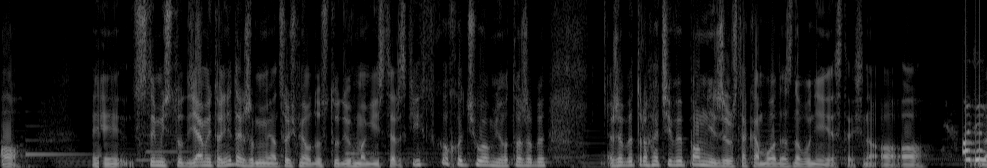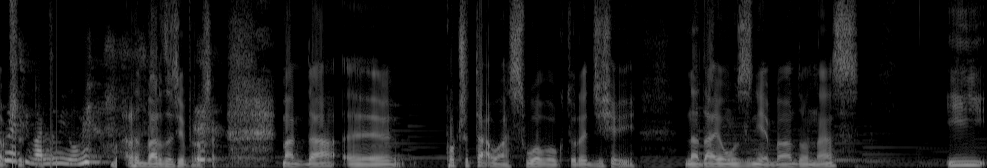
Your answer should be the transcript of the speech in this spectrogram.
O, y, z tymi studiami to nie tak, żebym ja coś miał do studiów magisterskich, tylko chodziło mi o to, żeby, żeby trochę ci wypomnieć, że już taka młoda znowu nie jesteś. No, o, o. O, dziękuję ci bardzo, miło mi. Bardzo, bardzo cię proszę. Magda, y poczytała słowo, które dzisiaj nadają z nieba do nas i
